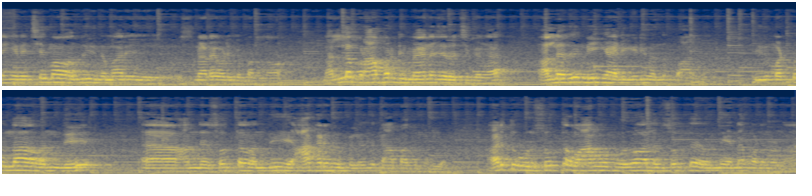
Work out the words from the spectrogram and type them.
நீங்கள் நிச்சயமாக வந்து இந்த மாதிரி நடவடிக்கை பண்ணணும். நல்ல ப்ராப்பர்ட்டி மேனேஜர் வச்சுக்கோங்க. அல்லது நீங்கள் அடிக்கடி வந்து பாருங்கள் இது மட்டும்தான் வந்து அந்த சொத்தை வந்து ஆக்கிரமிப்புலேருந்து காப்பாற்ற முடியும். அடுத்து ஒரு சொத்தை வாங்கும் போதோ அல்லது சொத்தை வந்து என்ன பண்ணணும்னா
